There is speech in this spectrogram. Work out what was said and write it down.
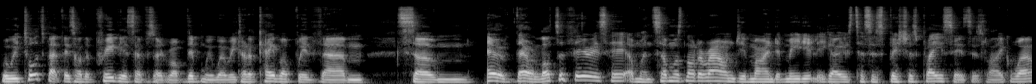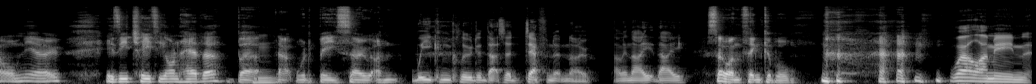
Well, we talked about this on the previous episode, Rob, didn't we? Where we kind of came up with um, some. There, there are lots of theories here, and when someone's not around, your mind immediately goes to suspicious places. It's like, well, you know, is he cheating on Heather? But mm-hmm. that would be so un- We concluded that's a definite no. I mean, they they so unthinkable. Well, I mean,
